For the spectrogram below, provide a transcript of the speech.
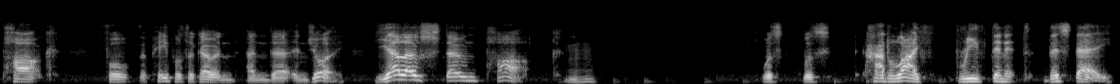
Park for the people to go and and uh, enjoy. Yellowstone Park hmm was was had life breathed in it this day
